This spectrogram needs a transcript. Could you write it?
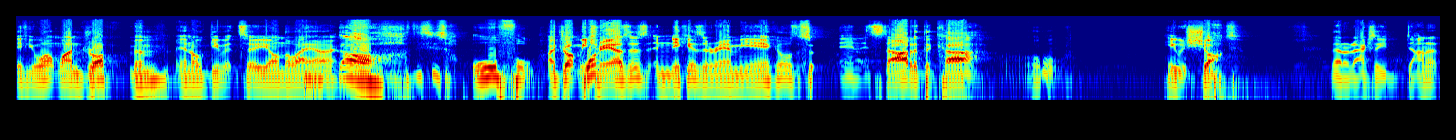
if you want one, drop them, and I'll give it to you on the way home." oh, this is awful. I dropped my What- trousers and knickers around my ankles, and it started the car. Oh, he was shocked that I'd actually done it.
